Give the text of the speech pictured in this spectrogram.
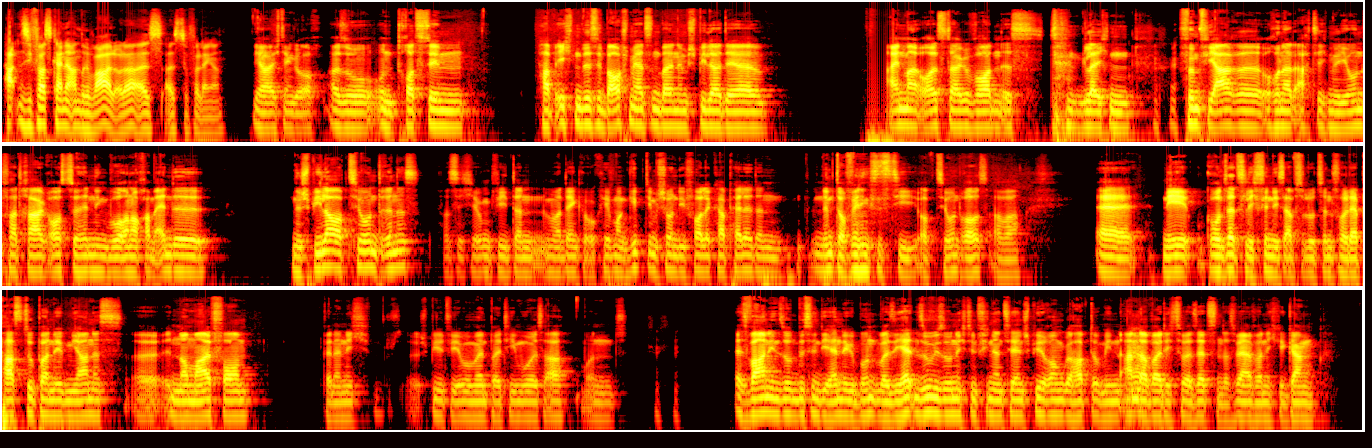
hatten sie fast keine andere Wahl, oder? Als, als zu verlängern. Ja, ich denke auch. Also und trotzdem habe ich ein bisschen Bauchschmerzen bei einem Spieler, der einmal All-Star geworden ist, gleich einen fünf Jahre 180 Millionen Vertrag auszuhändigen, wo auch noch am Ende eine Spieleroption drin ist, was ich irgendwie dann immer denke, okay, man gibt ihm schon die volle Kapelle, dann nimmt doch wenigstens die Option raus, aber äh, nee, grundsätzlich finde ich es absolut sinnvoll. Der passt super neben Janis äh, in Normalform, wenn er nicht spielt wie im Moment bei Team USA. Und es waren ihnen so ein bisschen die Hände gebunden, weil sie hätten sowieso nicht den finanziellen Spielraum gehabt, um ihn anderweitig zu ersetzen. Das wäre einfach nicht gegangen.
